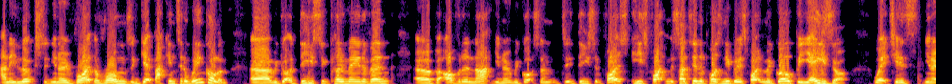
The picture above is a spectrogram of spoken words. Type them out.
and he looks to you know right the wrongs and get back into the win column. Uh, we got a decent co-main event, uh, but other than that, you know we got some d- decent fights. He's fighting Santiago Ponzinibbio is fighting Miguel Baeza, which is you know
